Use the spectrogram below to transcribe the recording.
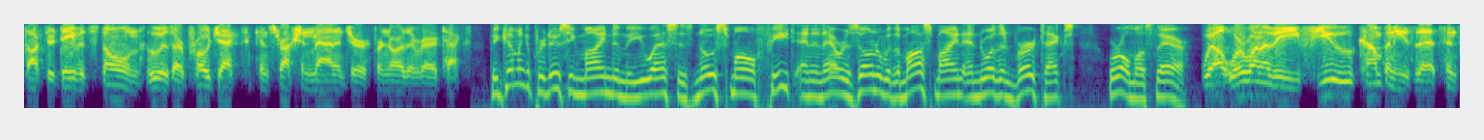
Dr. David Stone, who is our project construction manager for Northern Vertex. Becoming a producing mine in the U.S. is no small feat, and in Arizona with the Moss Mine and Northern Vertex, we're almost there. Well, we're one of the few companies that since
